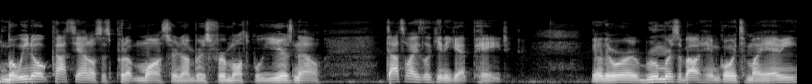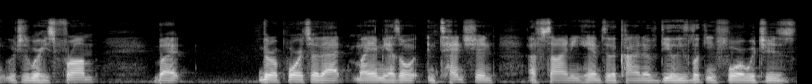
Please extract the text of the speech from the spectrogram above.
But we know Castellanos has put up monster numbers for multiple years now. That's why he's looking to get paid. You know, there were rumors about him going to Miami, which is where he's from, but the reports are that Miami has no intention of signing him to the kind of deal he's looking for, which is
